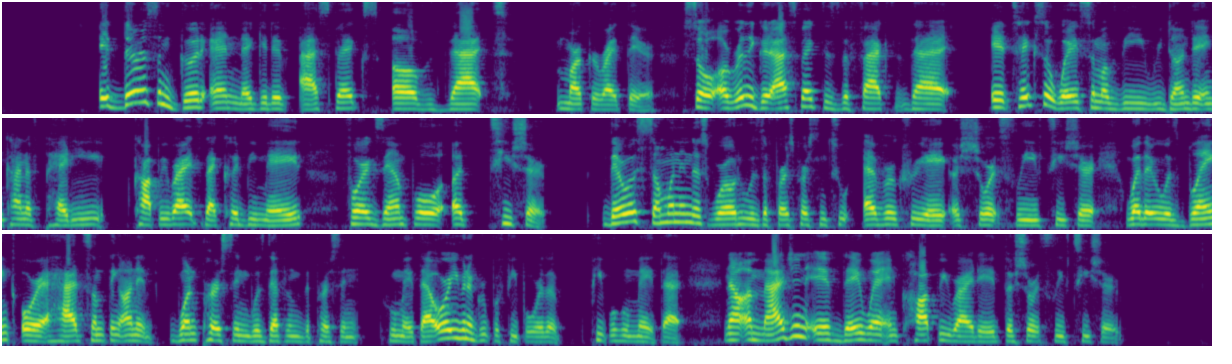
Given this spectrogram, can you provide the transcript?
it there are some good and negative aspects of that marker right there. So a really good aspect is the fact that it takes away some of the redundant and kind of petty copyrights that could be made. For example, a t-shirt. There was someone in this world who was the first person to ever create a short sleeve t-shirt, whether it was blank or it had something on it. One person was definitely the person who made that, or even a group of people were the people who made that. Now imagine if they went and copyrighted the short sleeve t-shirt.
